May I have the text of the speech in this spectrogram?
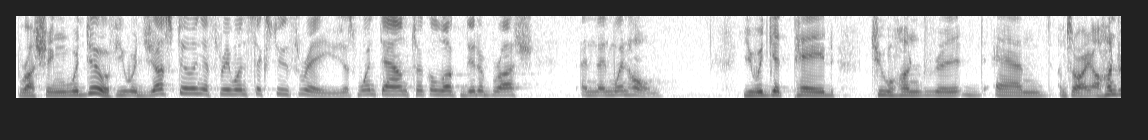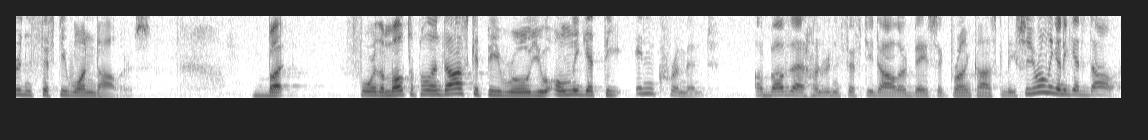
brushing would do. If you were just doing a 31623, you just went down, took a look, did a brush, and then went home, you would get paid 200 and I'm sorry, $151. But for the multiple endoscopy rule, you only get the increment above that $150 basic bronchoscopy. So you're only going to get a dollar.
